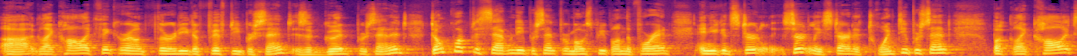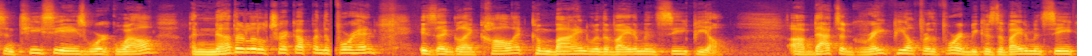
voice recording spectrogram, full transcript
Uh, glycolic, think around 30 to 50% is a good percentage. Don't go up to 70% for most people on the forehead, and you can certainly, certainly start at 20%, but glycolics and TCAs work well. Another little trick up in the forehead is a glycolic combined with a vitamin C peel. Uh, that's a great peel for the forehead because the vitamin C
